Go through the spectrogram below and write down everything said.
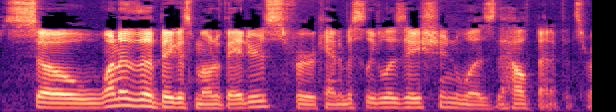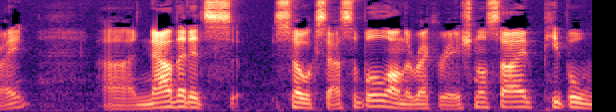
So, one of the biggest motivators for cannabis legalization was the health benefits, right? Uh, now that it's so accessible on the recreational side. People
